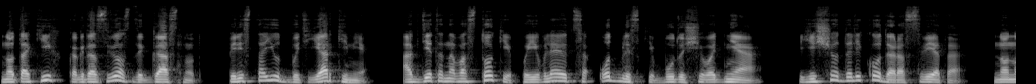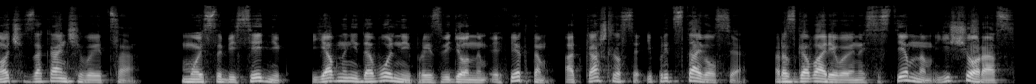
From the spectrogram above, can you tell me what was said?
но таких, когда звезды гаснут, перестают быть яркими, а где-то на востоке появляются отблески будущего дня. Еще далеко до рассвета, но ночь заканчивается. Мой собеседник, явно недовольный произведенным эффектом, откашлялся и представился разговаривая на системном еще раз.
